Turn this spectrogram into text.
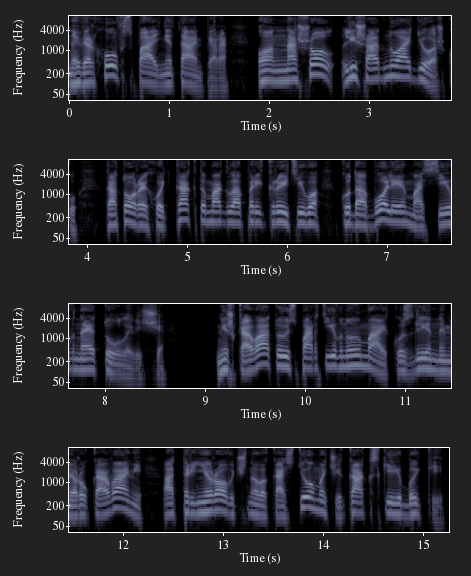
Наверху, в спальне Тампера, он нашел лишь одну одежку, которая хоть как-то могла прикрыть его куда более массивное туловище — мешковатую спортивную майку с длинными рукавами от тренировочного костюма «Чикагские быки».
